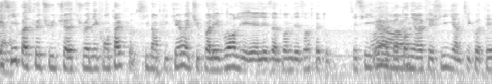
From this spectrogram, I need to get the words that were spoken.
social. si, parce que tu, tu as, tu as des contacts aussi dans Flickr et tu peux aller voir les, les albums des autres et tout. Si, si, Ouais, euh, ouais, quand on y réfléchit, il y a un petit côté.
